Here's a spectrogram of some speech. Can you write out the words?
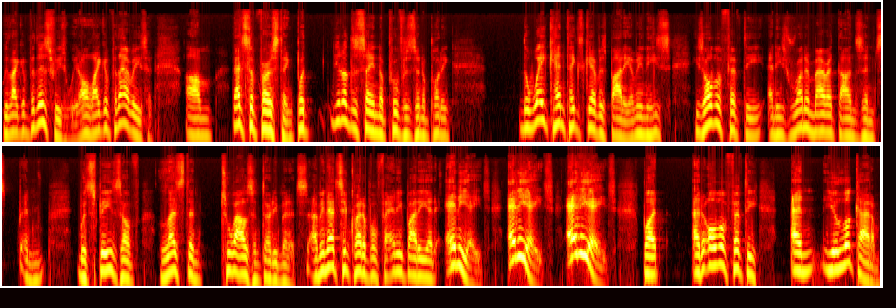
We like it for this reason. We don't like it for that reason. Um, that's the first thing. But you know the saying, the proof is in the pudding the way Ken takes care of his body. I mean, he's he's over fifty and he's running marathons and and with speeds of less than two hours and thirty minutes. I mean, that's incredible for anybody at any age, any age, any age. But at over fifty, and you look at him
